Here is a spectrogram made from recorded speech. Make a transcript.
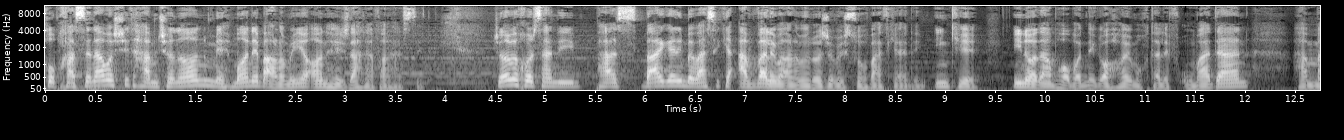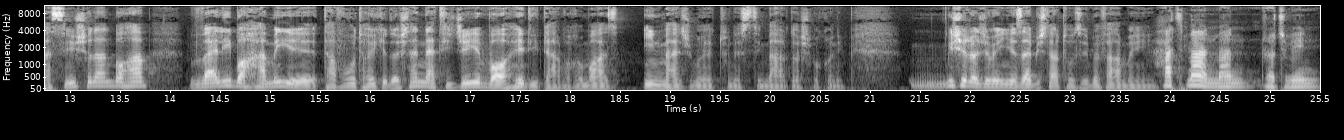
خب خسته نباشید همچنان مهمان برنامه آن 18 نفر هستید. جناب خورسندی پس برگردیم به بحثی که اول برنامه راجبش صحبت کردیم. اینکه این آدم ها با نگاه های مختلف اومدن هم مسیر شدن با هم ولی با همه تفاوت هایی که داشتن نتیجه واحدی در واقع ما از این مجموعه تونستیم برداشت بکنیم. میشه راجع به این یه ذره بیشتر توضیح بفرمایید؟ حتما. من راجع به این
